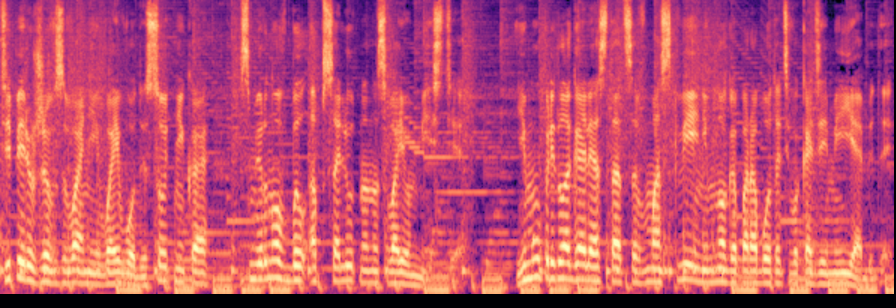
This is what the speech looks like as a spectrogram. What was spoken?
теперь уже в звании воеводы сотника, Смирнов был абсолютно на своем месте – Ему предлагали остаться в Москве и немного поработать в Академии Ябеды.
